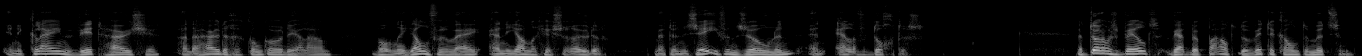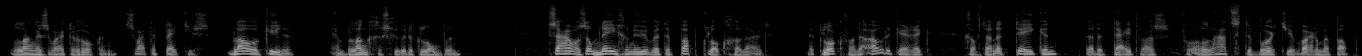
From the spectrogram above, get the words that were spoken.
In een klein wit huisje aan de huidige Concordialaan woonden Jan Verwij en Jannetje Schreuder met hun zeven zonen en elf dochters. Het dorpsbeeld werd bepaald door witte kanten mutsen, lange zwarte rokken, zwarte petjes, blauwe kielen en blank geschuurde klompen. S'avonds om negen uur werd de papklok geluid. De klok van de oude kerk gaf dan het teken dat het tijd was voor een laatste bordje warme pap.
